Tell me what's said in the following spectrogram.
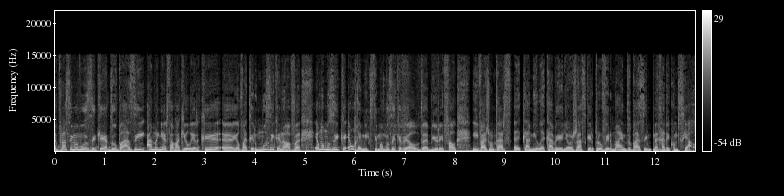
A próxima música é do Bazi. Amanhã estava aqui a ler que uh, ele vai ter música nova. É uma música, é um remix de uma música dele, da Beautiful, e vai juntar-se a Camila Cabello. Já a seguir para ouvir Mind de Bazi na rádio comercial.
